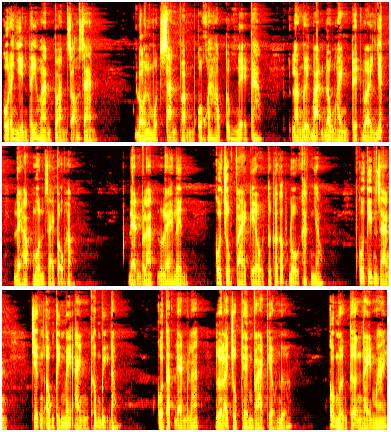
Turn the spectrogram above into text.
Cô đã nhìn thấy hoàn toàn rõ ràng. Đó là một sản phẩm của khoa học công nghệ cao, là người bạn đồng hành tuyệt vời nhất để học môn giải phẫu học. Đèn flash lóe lên, cô chụp vài kiểu từ các góc độ khác nhau. Cô tin rằng chiếc ống kính máy ảnh không bị đóng. Cô tắt đèn flash rồi lại chụp thêm vài kiểu nữa. Cô mường tượng ngày mai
